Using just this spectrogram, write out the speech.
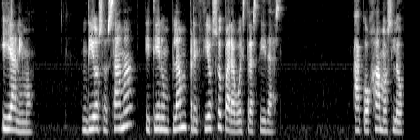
y ánimo. Dios os ama y tiene un plan precioso para vuestras vidas. Acojámoslo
